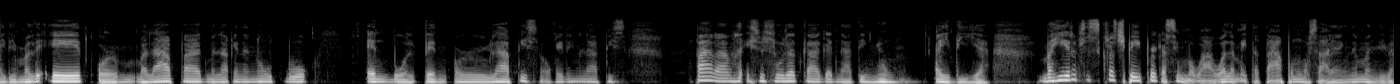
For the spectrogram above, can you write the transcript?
either maliit or malapad, malaki na notebook and ball pen or lapis. Okay din lapis. Para isusulat kagad natin yung idea. Mahirap sa scratch paper kasi mawawala, may tatapon mo, sayang naman, di ba?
